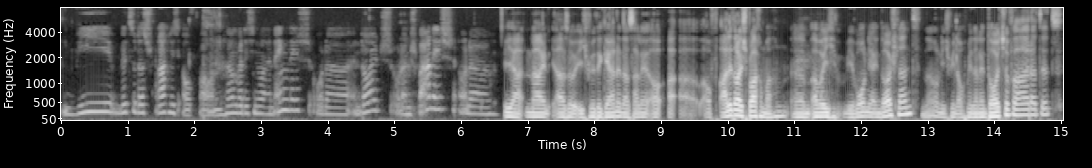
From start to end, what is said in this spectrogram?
wie willst du das sprachlich aufbauen? Hören wir dich nur in Englisch oder in Deutsch oder in Spanisch oder? Ja, nein, also ich würde gerne das alle auf, alle drei Sprachen machen. Ähm, aber ich, wir wohnen ja in Deutschland ne, und ich bin auch mit einer Deutschen verheiratet.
